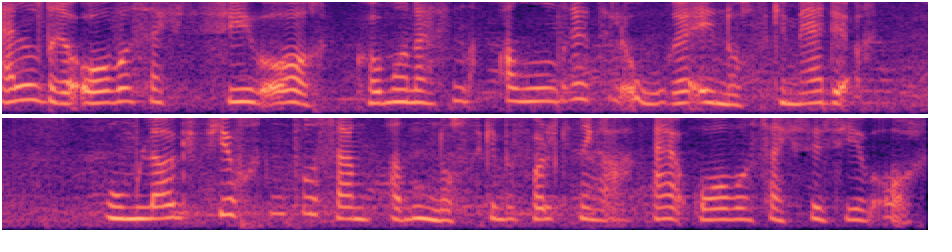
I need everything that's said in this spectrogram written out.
Eldre over 67 år kommer nesten aldri til orde i norske medier. Om lag 14% av den norske befolkninga er over 67 år.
